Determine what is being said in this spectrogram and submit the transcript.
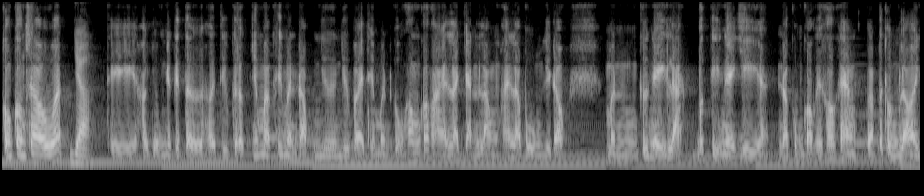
còn con sâu á Dạ, thì họ dùng những cái từ hơi tiêu cực. Nhưng mà khi mình đọc như như vậy thì mình cũng không có phải là chạnh lòng hay là buồn gì đâu. Mình cứ nghĩ là bất kỳ nghề gì á nó cũng có cái khó khăn và cái thuận lợi.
